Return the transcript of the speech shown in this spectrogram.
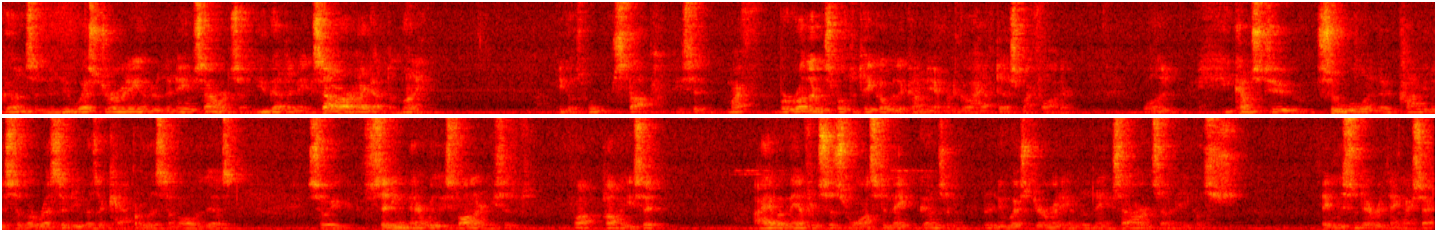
guns in the new West Germany under the name Sauer and Son. You got the name Sauer, I got the money. He goes, well, stop. He said, my brother was supposed to take over the company. I'm going to go have to ask my father. Well, he comes to Suhl and the communists have arrested him as a capitalist and all of this. So he's sitting there with his father and he says, Papa, he said, I have a man from Sister wants to make guns in the New West Germany under the name Sauer and Son. And he goes, they listen to everything I say.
